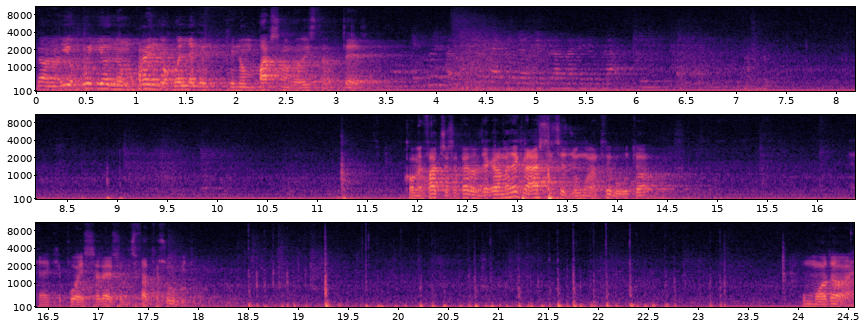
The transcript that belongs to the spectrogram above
No, no, io, io non prendo quelle che, che non passano dalla lista d'attesa. Come faccio a sapere il diagramma dei classi? Ci aggiungo un attributo eh, che può essere soddisfatto subito. Un modo è,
